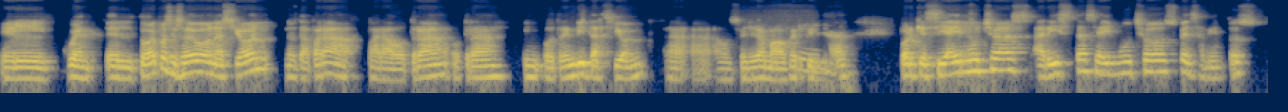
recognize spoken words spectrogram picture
el, el, todo el proceso de donación nos da para, para otra, otra, otra invitación a, a, un sueño llamado fertilidad, porque si hay muchas aristas y hay muchos pensamientos,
